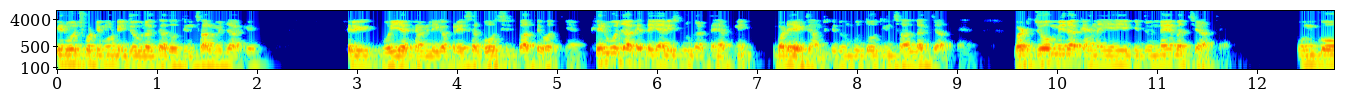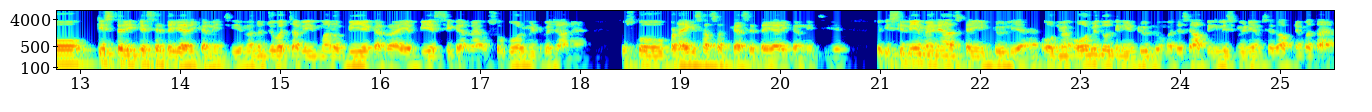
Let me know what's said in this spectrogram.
फिर वो छोटी मोटी जॉब लगता है दो तीन साल में जाके। फिर वही है फैमिली का प्रेशर बहुत सी बातें होती हैं। फिर वो जाके तैयारी शुरू करते हैं अपनी बड़े एग्ज़ाम्स की तो उनको दो तीन साल लग जाते हैं। बट जो मेरा कहना यही है कि जो नए बच्चे आते हैं उनको किस तरीके से तैयारी करनी चाहिए? मतलब जो बच्चा अभी मान लो बीए कर रहा है या बीएससी कर रहा है उसको गवर्नमेंट में जाना है तो उसको पढ़ाई के साथ साथ कैसे तैयारी करनी चाहिए? तो इसीलिए मैंने आज का ये इंटरव्यू लिया है और मैं और भी दो तीन इंटरव्यू लूँगा। जैसे आप इंग्लिश मीडियम से तो आपने बताया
